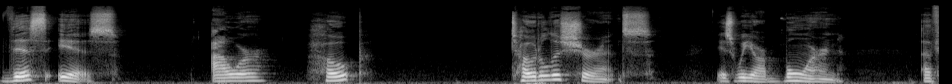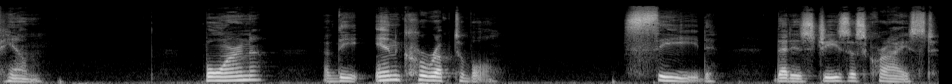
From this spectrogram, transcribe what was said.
This is our hope, total assurance is we are born of Him, born of the incorruptible seed that is Jesus Christ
